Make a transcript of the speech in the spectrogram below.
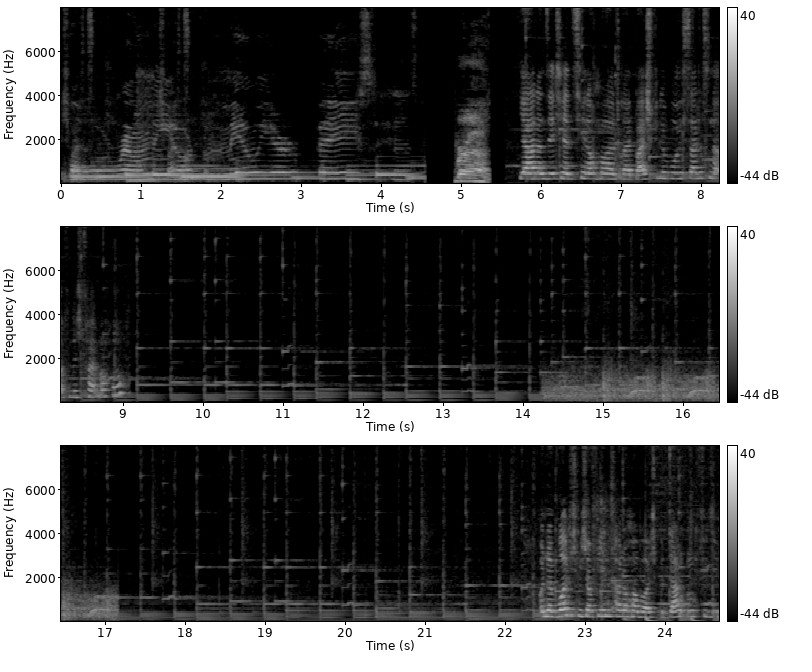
Ich weiß es nicht. Ich weiß es nicht. Ja, dann seht ihr jetzt hier nochmal drei Beispiele, wo ich Saltos in der Öffentlichkeit mache. Und dann wollte ich mich auf jeden Fall nochmal bei euch bedanken für die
